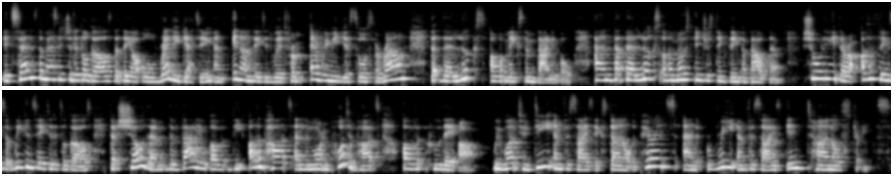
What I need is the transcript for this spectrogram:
It sends the message to little girls that they are already getting and inundated with from every media source around that their looks are what makes them valuable and that their looks are the most interesting thing about them. Surely there are other things that we can say to little girls that show them the value of the other parts and the more important parts of who they are. We want to de-emphasize external appearance and re-emphasize internal strengths.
